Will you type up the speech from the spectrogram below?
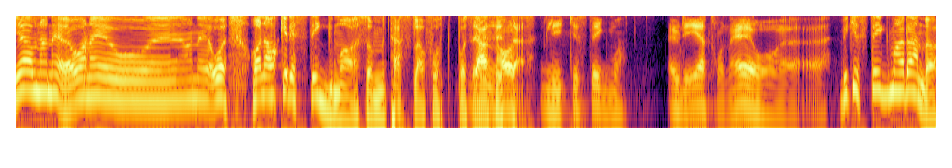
ja, men han er det, og han er jo eh, han er, og, han har ikke det stigmaet som Tesla har fått på seg i det har Den har like stigma. Audi E-tron er jo uh, Hvilket stigma er den, da?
